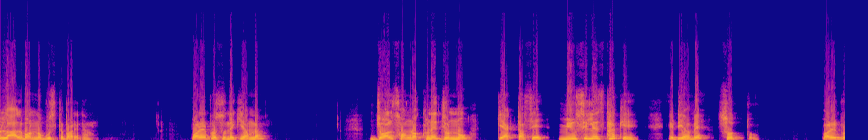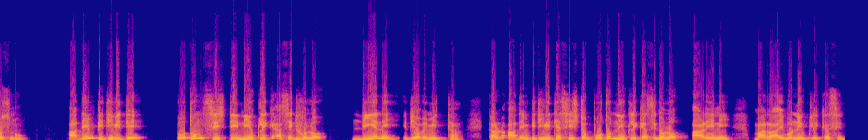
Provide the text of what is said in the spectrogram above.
লাল বর্ণ বুঝতে পারে না। পরের প্রশ্ন দেখি আমরা। জল সংরক্ষণের জন্য ক্যাকটাসে মিউসিলেজ থাকে? এটি হবে সত্য। পরের প্রশ্ন, আদিম পৃথিবীতে প্রথম সৃষ্টি নিউক্লিক অ্যাসিড হলো ডিএনএ? এটি হবে মিথ্যা। কারণ আদিম পৃথিবীতে সৃষ্ট প্রথম নিউক্লিক অ্যাসিড হলো আরএনএ বা রাইবো নিউক্লিক অ্যাসিড।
